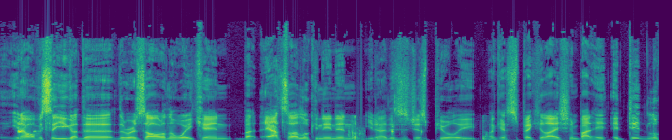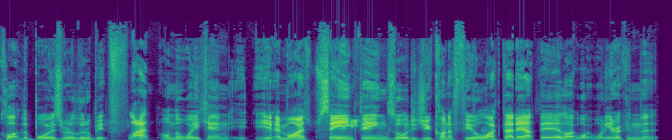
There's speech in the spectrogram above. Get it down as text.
you know, obviously you got the, the result on the weekend, but outside looking in, and, you know, this is just purely, I guess, speculation, but it, it did look like the boys were a little bit flat on the weekend. Am I seeing things, or did you kind of feel like that out there? Like, what, what do you reckon that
